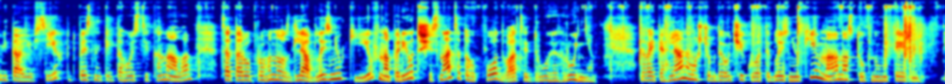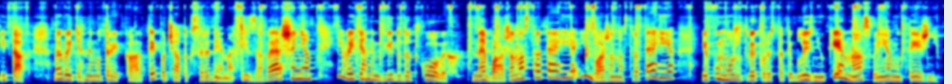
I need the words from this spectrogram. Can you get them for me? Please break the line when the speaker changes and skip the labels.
Вітаю всіх підписників та гості канала. Це таро-прогноз для близнюків на період з 16 по 22 грудня. Давайте глянемо, що буде очікувати близнюків на наступному тижні. І так, ми витягнемо три карти: початок, середина і завершення. І витягнемо дві додаткових: небажана стратегія і бажана стратегія, яку можуть використати близнюки на своєму тижні.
